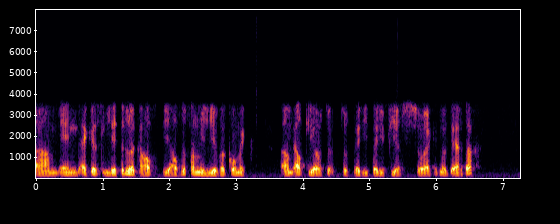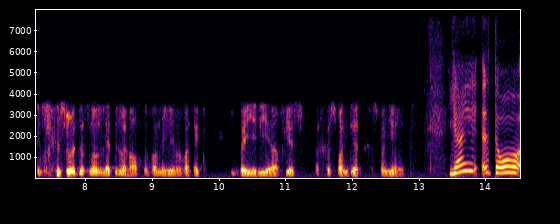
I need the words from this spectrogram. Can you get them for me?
um en ek is letterlik half die helfte van my lewe kom ek um elke jaar tot, tot by die by die fees. So ek is nou 30 en so, so dit is nou letterlik halfte van my lewe wat ek by hierdie uh, fees gespandeer gespandeer het. Jy het daar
